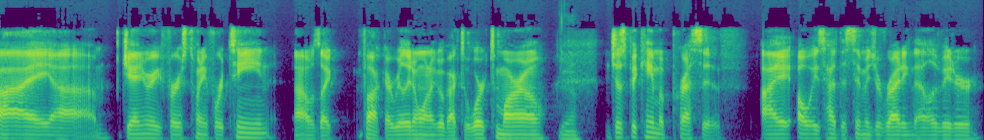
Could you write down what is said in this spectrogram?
I um, January 1st, 2014, I was like, fuck, I really don't want to go back to work tomorrow. Yeah. It just became oppressive. I always had this image of riding the elevator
